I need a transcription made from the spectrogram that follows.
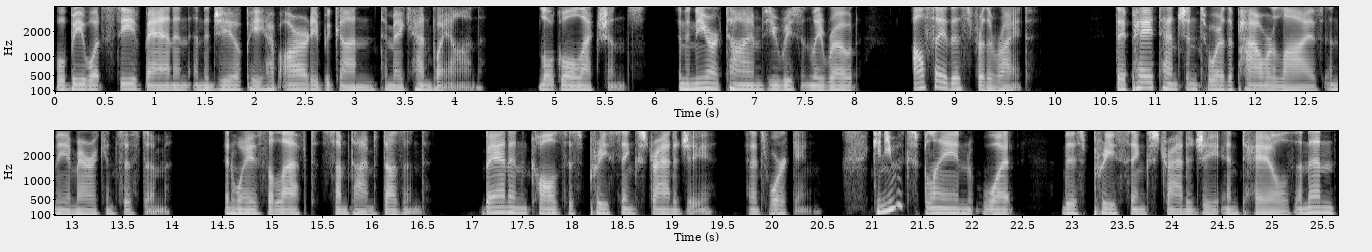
will be what Steve Bannon and the GOP have already begun to make headway on local elections. In the New York Times, you recently wrote, I'll say this for the right. They pay attention to where the power lies in the American system in ways the left sometimes doesn't. Bannon calls this precinct strategy, and it's working. Can you explain what this precinct strategy entails, and then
